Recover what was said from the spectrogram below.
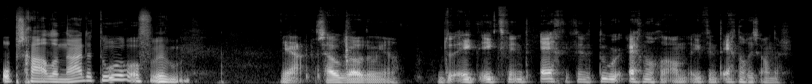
opschalen naar de Tour? Of, uh... Ja, zou ik wel doen, ja. Ik, ik vind echt, ik vind de Tour echt nog een ik vind echt nog iets anders.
